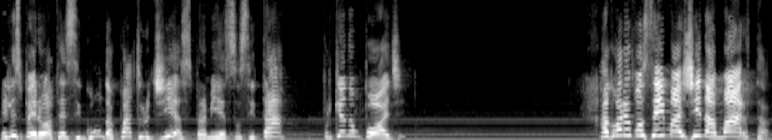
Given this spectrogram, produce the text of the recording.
Ele esperou até segunda, quatro dias para me ressuscitar? Por que não pode? Agora você imagina a Marta.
